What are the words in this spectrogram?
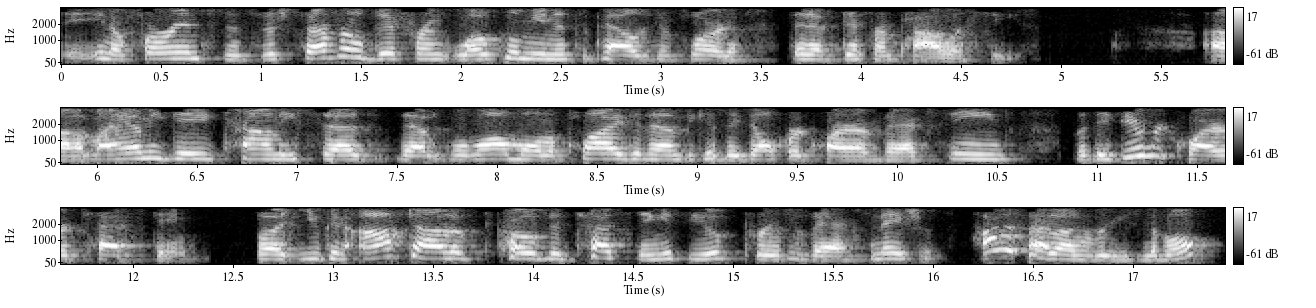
you know, for instance, there's several different local municipalities in Florida that have different policies. Uh, Miami-Dade County says that the law won't apply to them because they don't require vaccines, but they do require testing. But you can opt out of COVID testing if you have proof of vaccination. How is that unreasonable?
